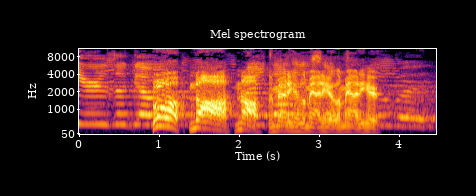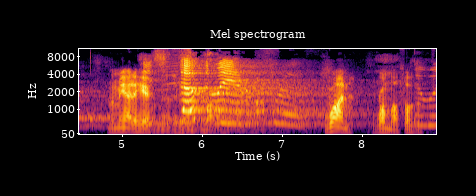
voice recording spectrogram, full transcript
years ago. Oh, nah, nah. Let me out of here. Let me out of here. Let me out of here. Let me out of here. Stop being afraid. Run. Run, motherfucker.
